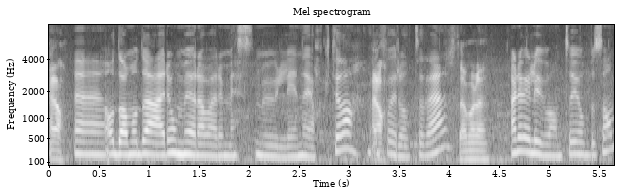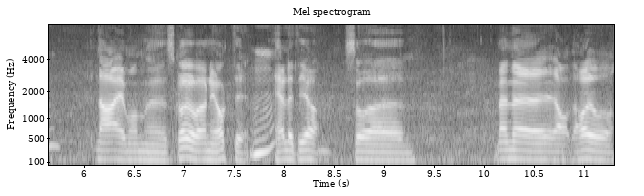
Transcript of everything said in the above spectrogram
Ja, Eh, Og da må det være om å gjøre å være mest mulig nøyaktig da, i Ja. forhold til det. stemmer det. Er det veldig uvant å jobbe sånn? Nei, man eh, skal jo være nøyaktig Mm. hele tida. Så eh, Men eh, ja, det har jo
